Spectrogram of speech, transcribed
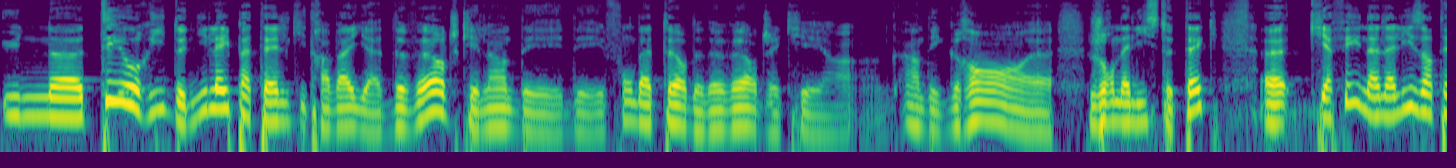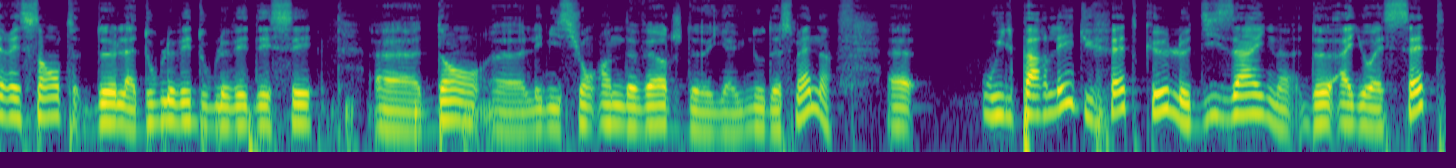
une euh, théorie de Nilay Patel qui travaille à The Verge, qui est l'un des, des fondateurs de The Verge et qui est un, un des grands euh, journalistes tech, euh, qui a fait une analyse intéressante de la WWDC euh, dans l'émission On The Verge de il y a une ou deux semaines. où il parlait du fait que le design de iOS 7,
